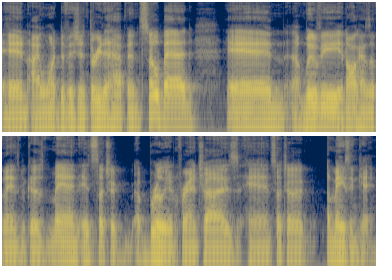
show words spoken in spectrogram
And I want Division 3 to happen so bad and a movie and all kinds of things because man, it's such a, a brilliant franchise and such a amazing game.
